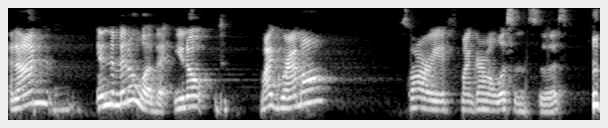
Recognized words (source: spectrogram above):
And I'm in the middle of it. You know, my grandma, sorry if my grandma listens to this.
